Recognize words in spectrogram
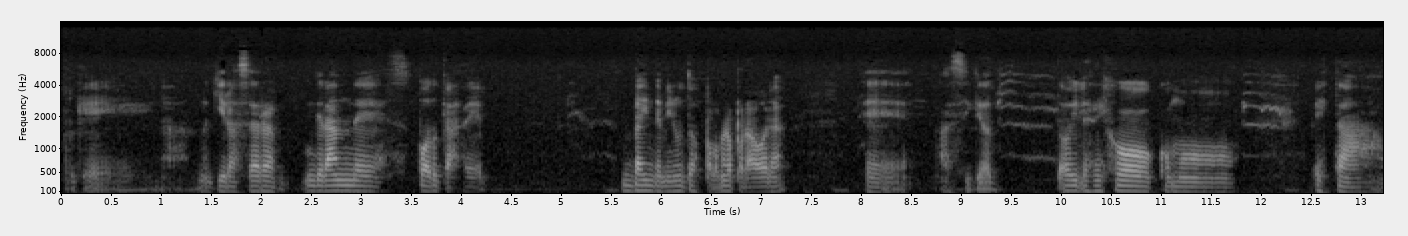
porque no quiero hacer grandes podcasts de 20 minutos, por lo menos por ahora. Eh, así que hoy les dejo como esta,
